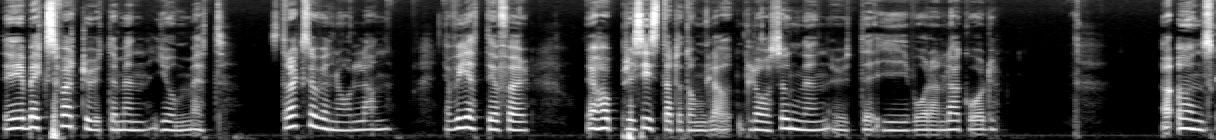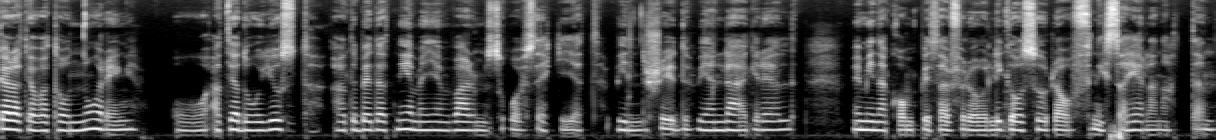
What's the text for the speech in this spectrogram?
Det är becksvart ute men ljummet. Strax över nollan. Jag vet det för jag har precis startat om glasugnen ute i våran laggård. Jag önskar att jag var tonåring och att jag då just hade bäddat ner mig i en varm sovsäck i ett vindskydd vid en lägereld med mina kompisar för att ligga och surra och fnissa hela natten.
